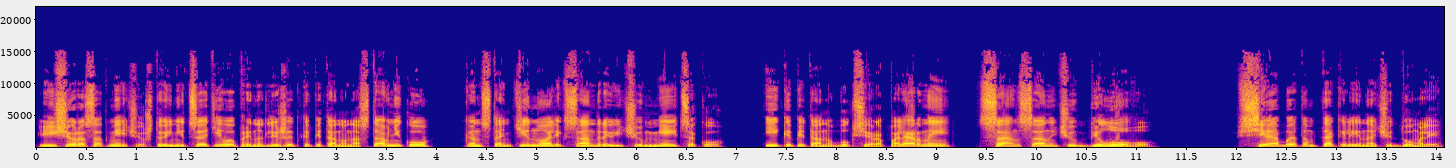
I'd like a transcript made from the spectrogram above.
Еще раз отмечу, что инициатива принадлежит капитану-наставнику Константину Александровичу Мейцаку и капитану буксира «Полярный» Сан Санычу Белову. Все об этом так или иначе думали.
